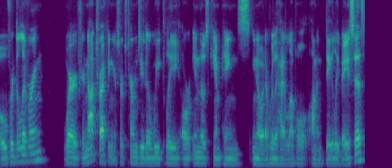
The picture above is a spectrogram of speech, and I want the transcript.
over delivering where if you're not tracking your search terms either weekly or in those campaigns, you know, at a really high level on a daily basis,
